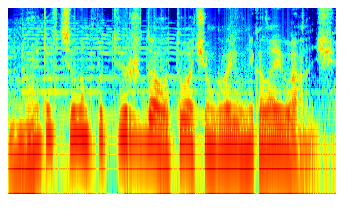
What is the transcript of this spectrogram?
Но это в целом подтверждало то, о чем говорил Николай Иванович.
